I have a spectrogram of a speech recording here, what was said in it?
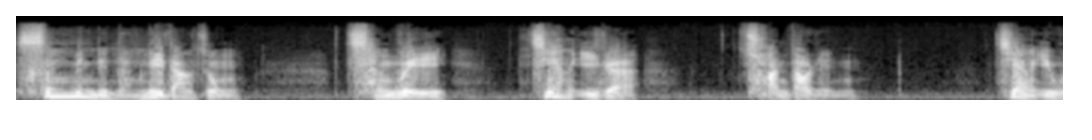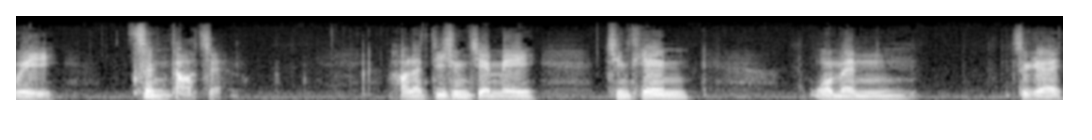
生命的能力当中，成为这样一个传道人。这样一位正道者，好了，弟兄姐妹，今天我们这个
